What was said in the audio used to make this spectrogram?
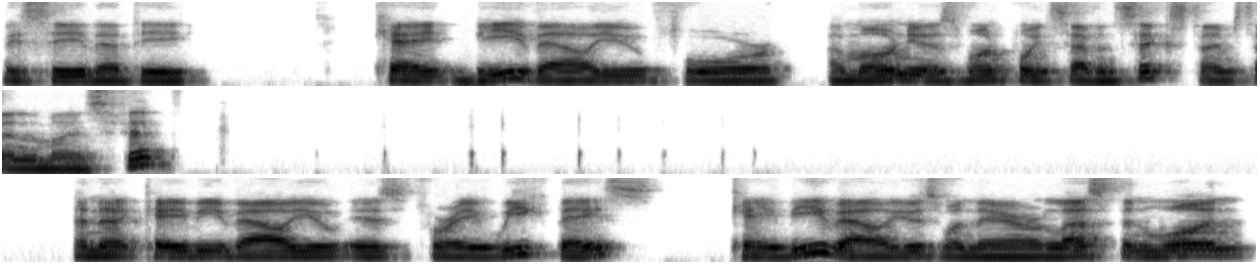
we see that the Kb value for ammonia is 1.76 times 10 to the minus fifth. And that Kb value is for a weak base Kb values when they are less than one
